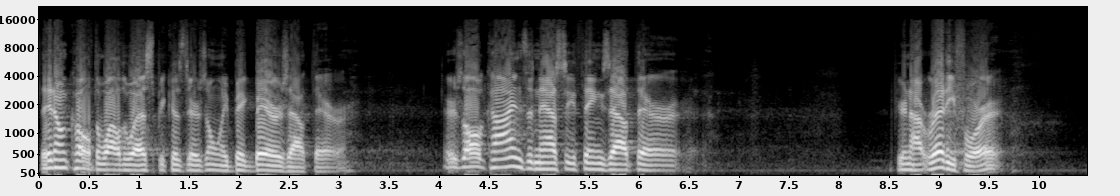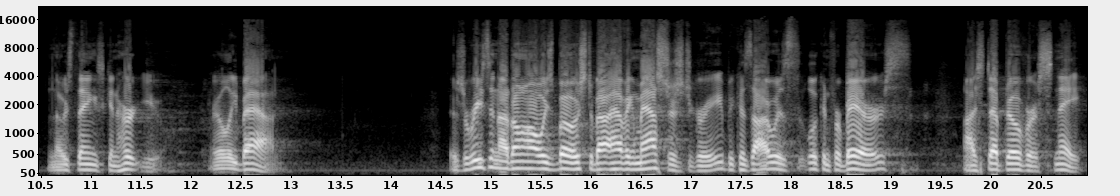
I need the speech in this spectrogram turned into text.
They don't call it the Wild West because there's only big bears out there. There's all kinds of nasty things out there if you're not ready for it, those things can hurt you really bad. There's a reason I don't always boast about having a master's degree because I was looking for bears. I stepped over a snake.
